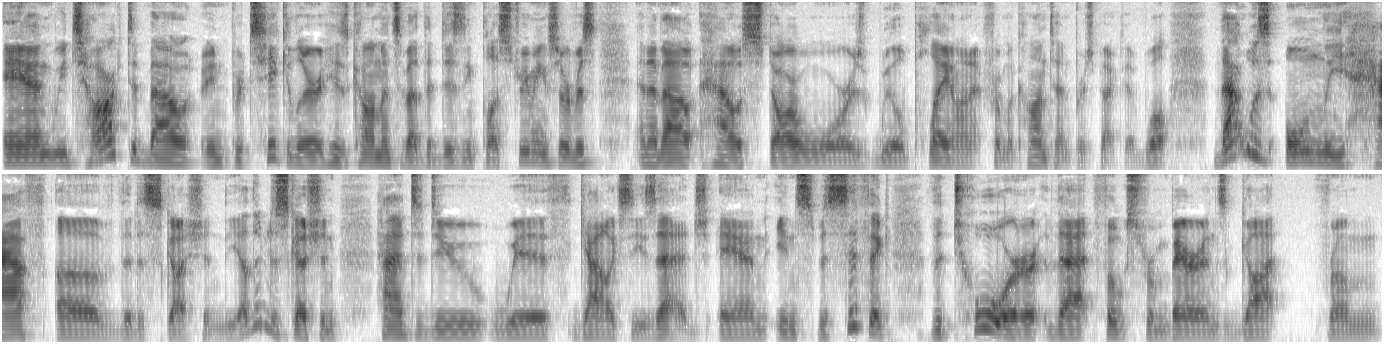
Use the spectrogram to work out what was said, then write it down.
and we talked about, in particular, his comments about the Disney Plus streaming service and about how Star Wars will play on it from a content perspective. Well, that was only half of the discussion. The other discussion had to do with Galaxy's Edge, and in specific, the tour that folks from Barron's got from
